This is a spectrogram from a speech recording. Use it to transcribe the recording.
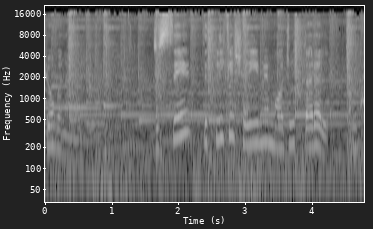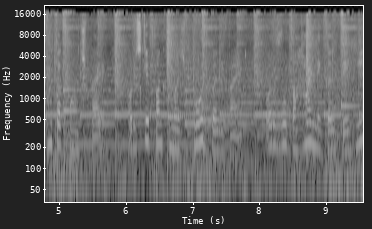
क्यों बनाया जिससे तितली के शरीर में मौजूद तरल पंखों तक पहुँच पाए और उसके पंख मज़बूत बन पाए और वो बाहर निकलते ही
